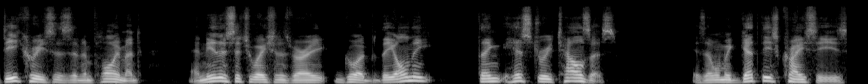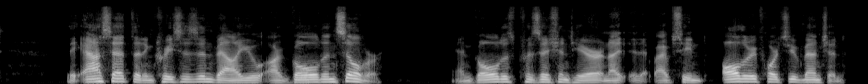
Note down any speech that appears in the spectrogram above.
decreases in employment. And neither situation is very good. The only thing history tells us is that when we get these crises, the asset that increases in value are gold and silver and gold is positioned here. And I, I've seen all the reports you've mentioned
